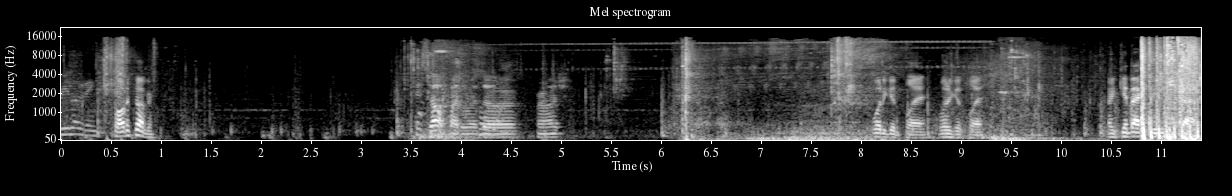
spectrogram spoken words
Reloading. Call to cover. He's out, by the way, the Mirage. What a good play. What a good play. Alright, get back to each back.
